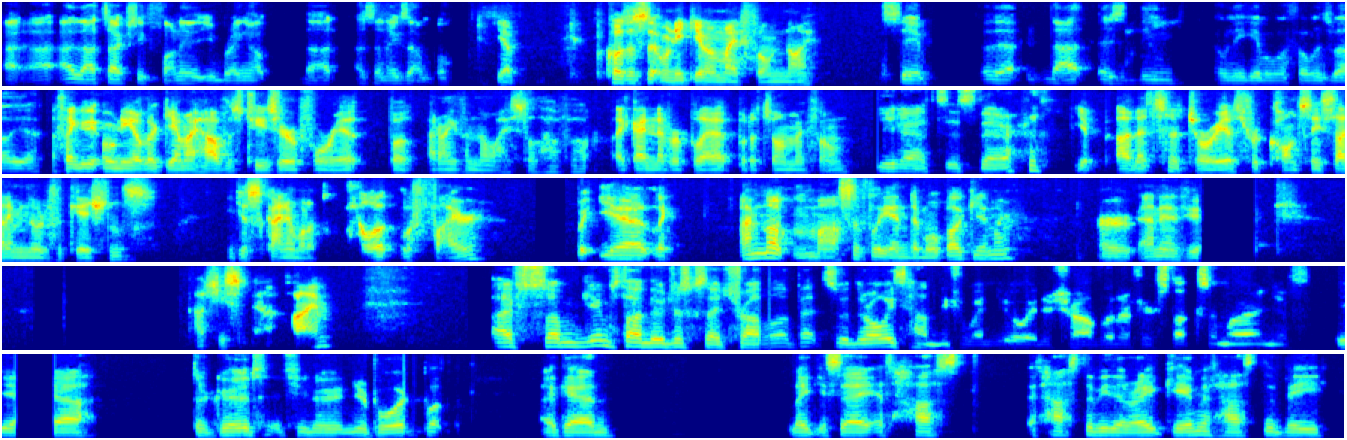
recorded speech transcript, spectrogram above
I, I, that's actually funny that you bring up that as an example. Yep, because it's the only game on my phone now. Same. That that is the only game on my phone as well. Yeah. I think the only other game I have is 2048, but I don't even know I still have that. Like, I never play it, but it's on my phone. yeah, it's it's there. Yep, and it's notorious for constantly sending me notifications. You just kind of want to kill it with fire. But yeah, like, I'm not massively into mobile gaming, or any of you like, actually spend time. I have some games down there just because I travel a bit, so they're always handy for when you're away to traveling or if you're stuck somewhere and you've yeah, yeah, they're good if you know and you're bored. But again, like you say, it has it has to be the right game. It has to be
